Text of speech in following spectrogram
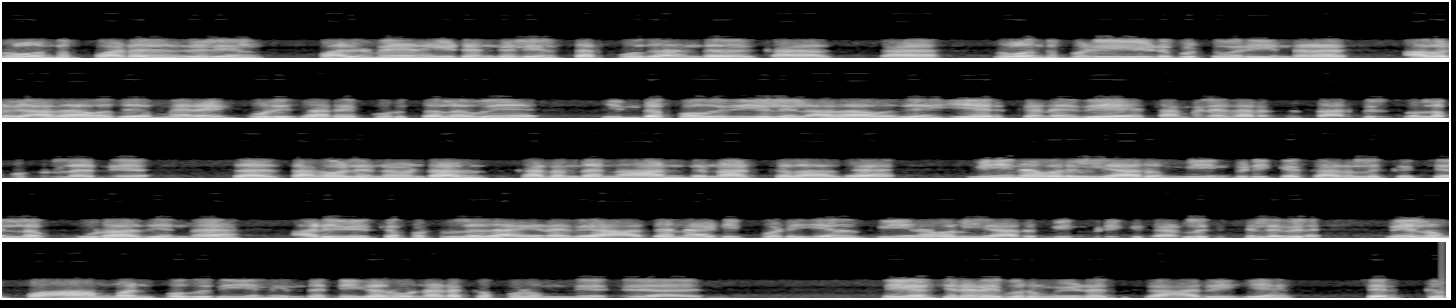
ரோந்து படகுகளில் பல்வேறு இடங்களில் தற்போது அந்த க- ரோந்து பணியில் ஈடுபட்டு வருகின்றனர். அவர் அதாவது மெரைன் போலீசாரை பொறுத்தளவு இந்த பகுதிகளில் அதாவது ஏற்கனவே தமிழக அரசு சார்பில் சொல்லப்பட்டுள்ள தகவல் என்னவென்றால் கடந்த நான்கு நாட்களாக மீனவர்கள் யாரும் மீன்பிடிக்க கடலுக்கு செல்லக்கூடாது என அறிவிக்கப்பட்டுள்ளது. எனவே அதன் அடிப்படையில் மீனவர்கள் யாரும் மீன்பிடிக்க கடலுக்கு செல்லவில்லை. மேலும் பாம்பன் பகுதியில் இந்த நிகழ்வு நடக்கப்படும் நிகழ்ச்சி நடைபெறும் இடத்துக்கு அருகே தெற்கு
